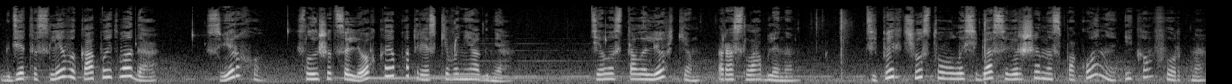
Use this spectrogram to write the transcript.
Где-то слева капает вода. Сверху слышится легкое потрескивание огня. Тело стало легким, расслабленным. Теперь чувствовала себя совершенно спокойно и комфортно.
